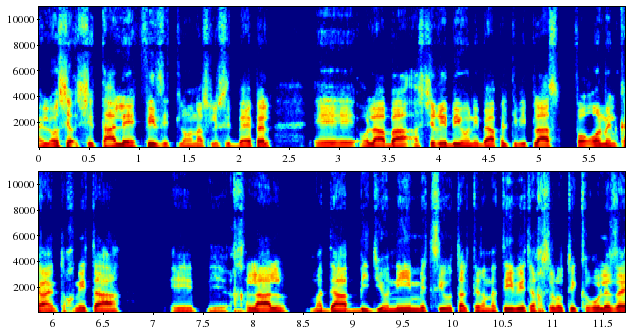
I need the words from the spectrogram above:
לא ש, שתעלה פיזית לעונה שלישית באפל, אה, עולה בעשירי ביוני באפל TV Plus, for all mankind, תוכנית החלל, אה, מדע בדיוני, מציאות אלטרנטיבית, איך שלא תקראו לזה,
